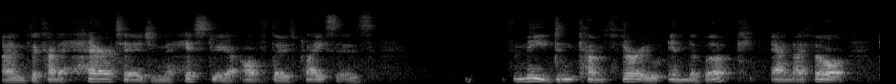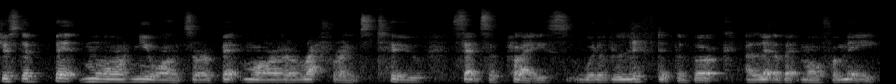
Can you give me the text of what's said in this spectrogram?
and the kind of heritage and the history of those places for me didn't come through in the book and I thought just a bit more nuance or a bit more of a reference to sense of place would have lifted the book a little bit more for me.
